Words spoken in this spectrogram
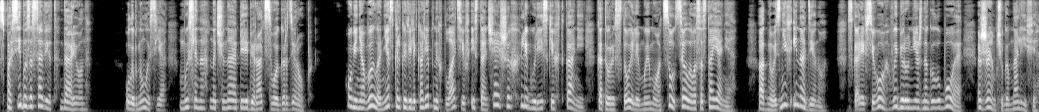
«Спасибо за совет, Дарион», – улыбнулась я, мысленно начиная перебирать свой гардероб. У меня было несколько великолепных платьев из тончайших лигурийских тканей, которые стоили моему отцу целого состояния. Одно из них и надену. Скорее всего, выберу нежно-голубое, с жемчугом на лифе.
